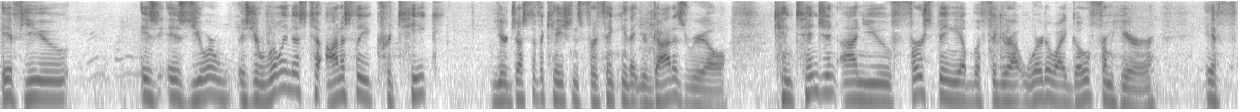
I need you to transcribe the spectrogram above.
if you is is your is your willingness to honestly critique your justifications for thinking that your God is real contingent on you first being able to figure out where do I go from here if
